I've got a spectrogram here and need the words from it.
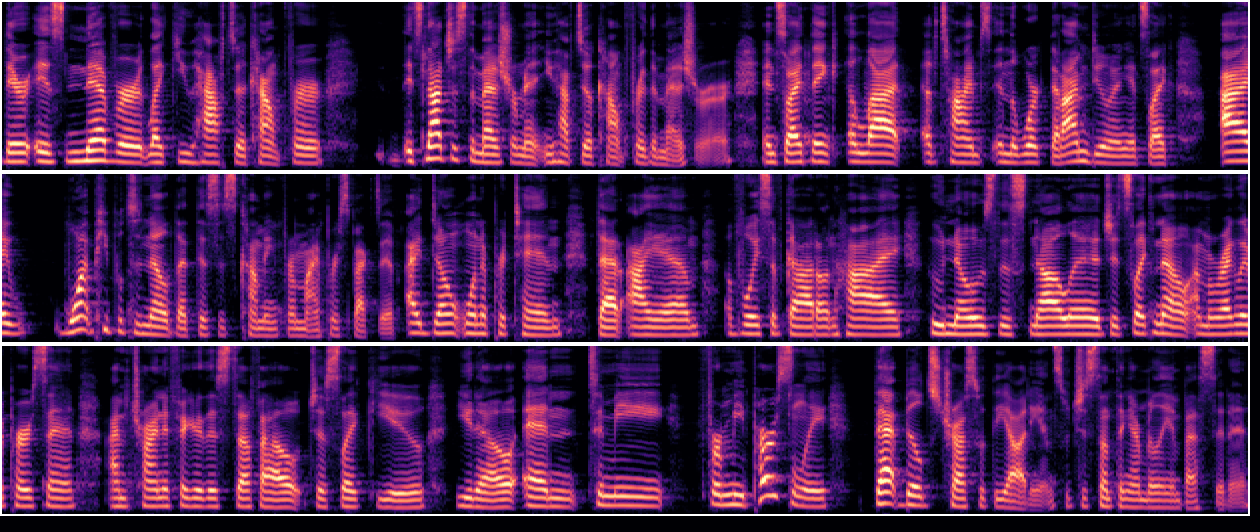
There is never like you have to account for it's not just the measurement you have to account for the measurer and so i think a lot of times in the work that i'm doing it's like i want people to know that this is coming from my perspective. I don't want to pretend that I am a voice of God on high who knows this knowledge. It's like, no, I'm a regular person. I'm trying to figure this stuff out just like you, you know. And to me, for me personally, that builds trust with the audience, which is something I'm really invested in.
